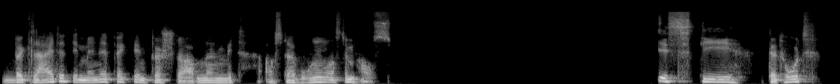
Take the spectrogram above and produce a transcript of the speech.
begleitet im Endeffekt den Verstorbenen mit aus der Wohnung, aus dem Haus. Ist die, der Tod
